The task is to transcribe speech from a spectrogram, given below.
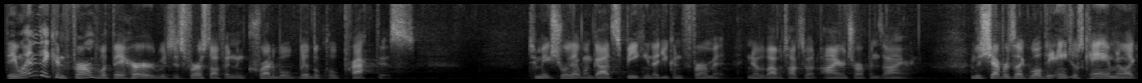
They went and they confirmed what they heard, which is first off an incredible biblical practice to make sure that when God's speaking that you confirm it. You know, the Bible talks about iron sharpens iron. And the shepherd's like, well, the angels came, and they're like,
